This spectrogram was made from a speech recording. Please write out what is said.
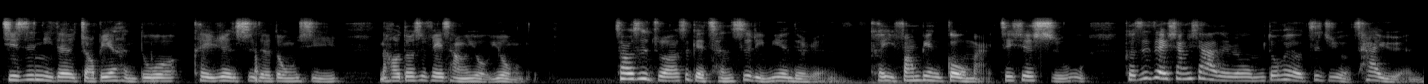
其实你的脚边很多可以认识的东西，然后都是非常有用的。超市主要是给城市里面的人可以方便购买这些食物。可是，在乡下的人，我们都会有自己有菜园，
